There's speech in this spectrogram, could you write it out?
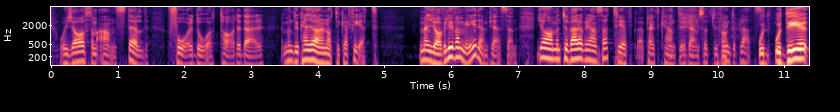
Och jag som anställd får då ta det där, men du kan göra något i kaféet. Men jag vill ju vara med i den pjäsen. Ja, men tyvärr har vi redan satt tre praktikanter i den, så att du får Ja. inte plats. Och, och det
